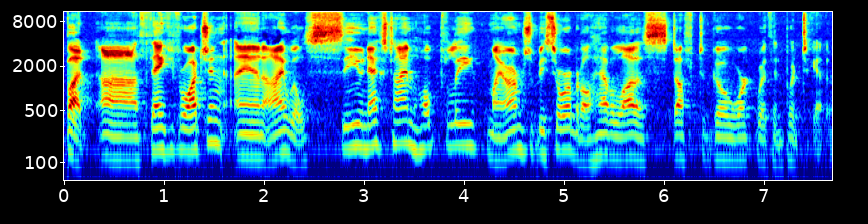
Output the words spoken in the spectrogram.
But uh, thank you for watching, and I will see you next time. Hopefully my arms will be sore, but I'll have a lot of stuff to go work with and put together.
